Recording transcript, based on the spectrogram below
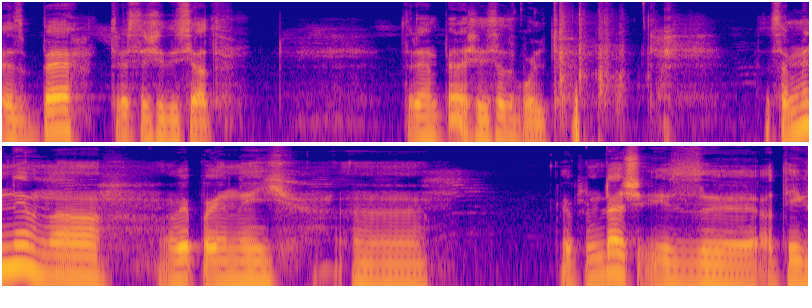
е, СБ 360. 3 ампера 60 вольт. Замінив на випаяний е, випрямляч із е, ATX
